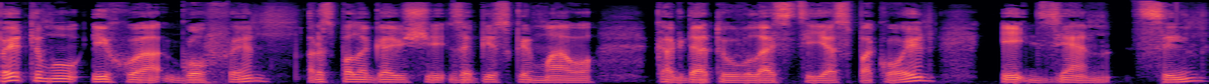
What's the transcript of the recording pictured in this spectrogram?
поэтому Ихуа Гофен, располагающий запиской Мао «Когда-то у власти я спокоен», и Дзян Цин,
